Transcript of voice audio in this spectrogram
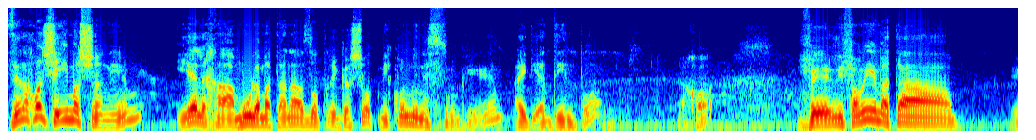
זה נכון שעם השנים, יהיה לך מול המתנה הזאת רגשות מכל מיני סוגים, הייתי עדין פה, נכון? ולפעמים אתה אה,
